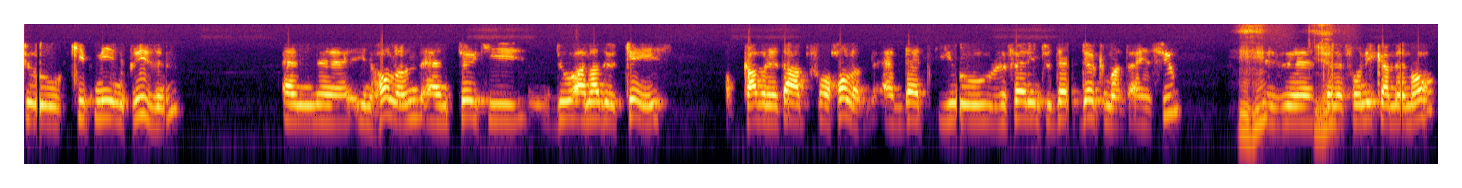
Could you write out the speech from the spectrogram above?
to keep me in prison and uh, in Holland and Turkey do another case or cover it up for Holland and that you referring to that document I assume Mhm. is a Yeah. Telefonica memo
